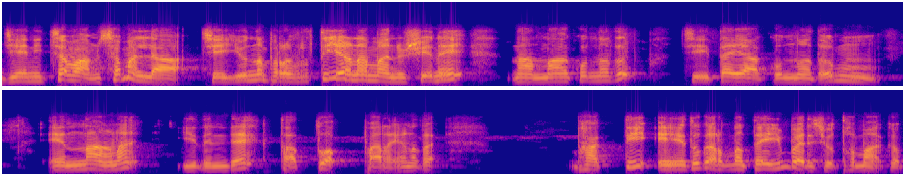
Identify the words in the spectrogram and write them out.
ജനിച്ച വംശമല്ല ചെയ്യുന്ന പ്രവൃത്തിയാണ് മനുഷ്യനെ നന്നാക്കുന്നതും ചീത്തയാക്കുന്നതും എന്നാണ് ഇതിന്റെ തത്വം പറയണത്. ഭക്തി ഏതു കർമ്മത്തെയും പരിശുദ്ധമാക്കും.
